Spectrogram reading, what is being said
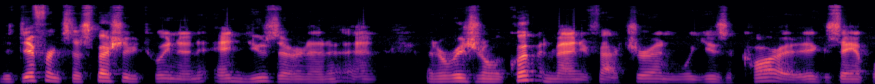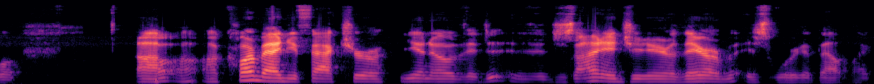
the difference especially between an end user and an, and an original equipment manufacturer and we use a car an example uh, a car manufacturer, you know, the, the, design engineer there is worried about like,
